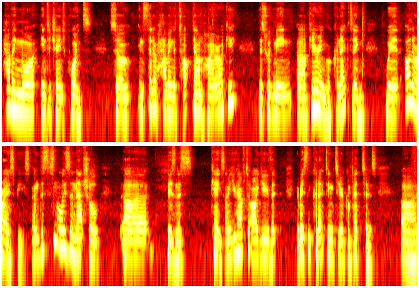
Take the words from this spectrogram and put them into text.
having more interchange points. So instead of having a top-down hierarchy, this would mean uh, peering or connecting with other ISPs. And this isn't always a natural uh, business case. I mean, you have to argue that you're basically connecting to your competitors uh,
